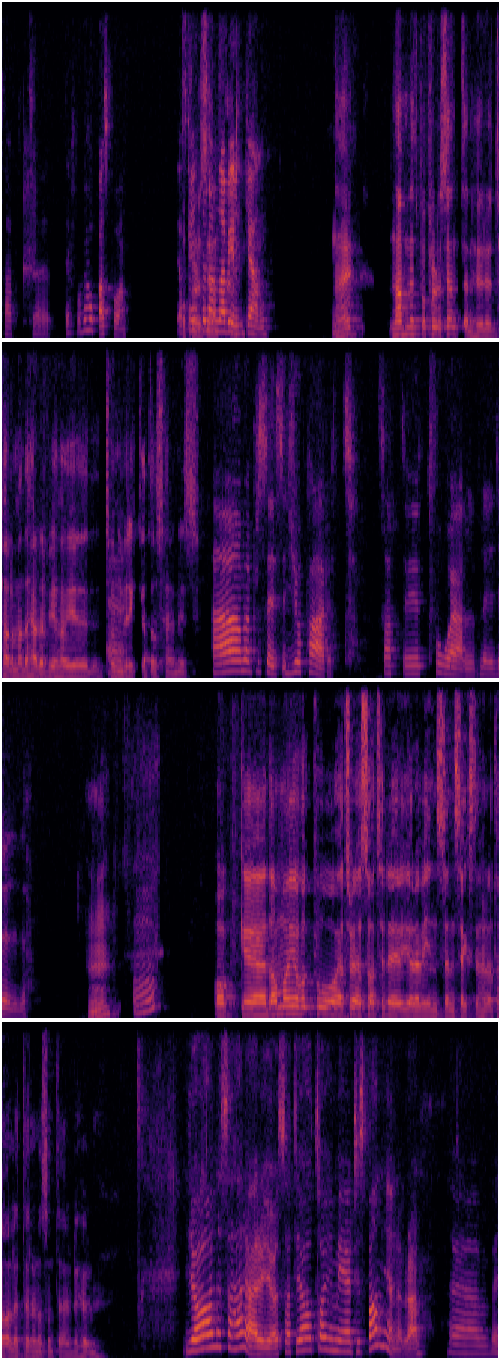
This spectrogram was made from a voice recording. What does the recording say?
Så att, eh, det får vi hoppas på. Jag ska inte nämna vilken. Nej, namnet på producenten, hur uttalar man det här då? Vi har ju tungvrickat oss här nyss. Ja, men precis. Geopard. Så att det är två L blir J. Mm. Mm. Och eh, de har ju hållit på, jag tror jag sa till dig, att göra vin sedan 1600-talet eller något sånt där, eller hur? Ja, eller så här är det ju. Så att jag tar ju med er till Spanien nu då. Eh,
